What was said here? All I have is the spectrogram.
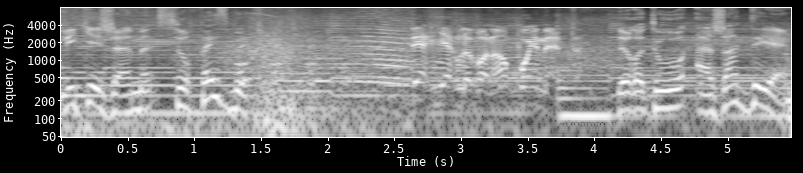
Cliquez j'aime sur Facebook. Derrière le volant.net. De retour à Jacques DM.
